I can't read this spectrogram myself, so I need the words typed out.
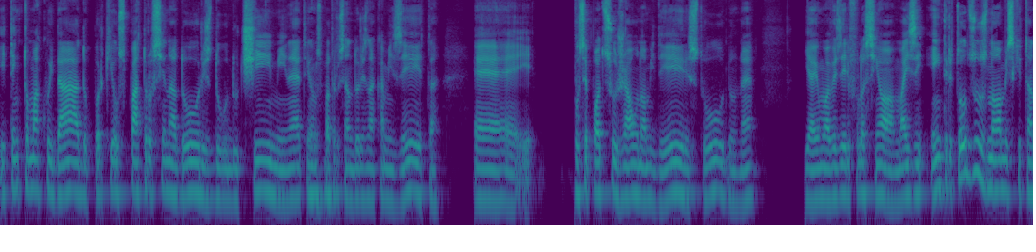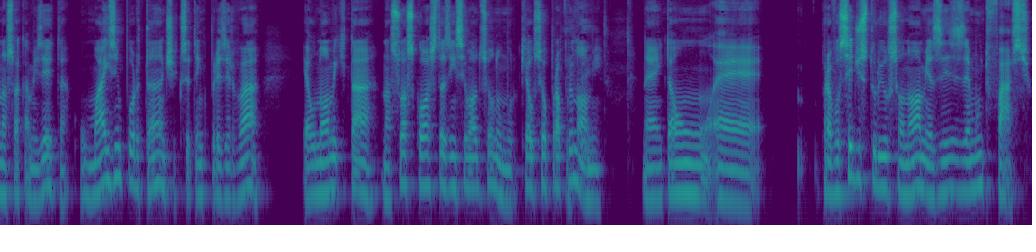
e tem que tomar cuidado porque os patrocinadores do, do time, né? Tem uhum. os patrocinadores na camiseta, é, você pode sujar o nome deles, tudo, né? E aí uma vez ele falou assim, ó, mas entre todos os nomes que estão tá na sua camiseta, o mais importante que você tem que preservar é o nome que está nas suas costas e em cima do seu número, que é o seu próprio Perfeito. nome, né? Então, é, para você destruir o seu nome, às vezes é muito fácil.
